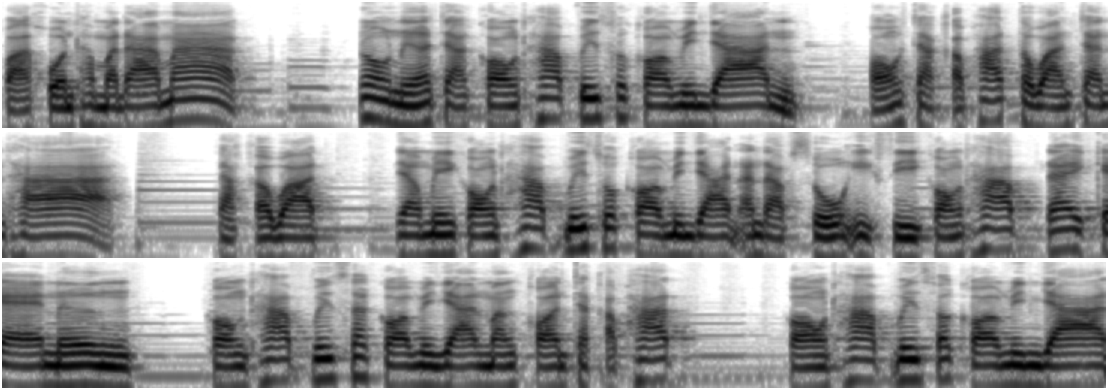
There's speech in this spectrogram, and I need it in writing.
กว่าคนธรรมดามาก นอกเหนือจากกองทัพวิศวกรวิญญาณ ของจักรพรรดิตะวันจันทราจักรวรรดิยังมีกองทัพวิศวกรวิญญาณอันดับสูงอีก 4 กองทัพได้แก่หนึ่ง กองทัพวิศวกรวิญญาณมังกรจักรพรรดิกองทัพวิศวกรวิญญาณ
